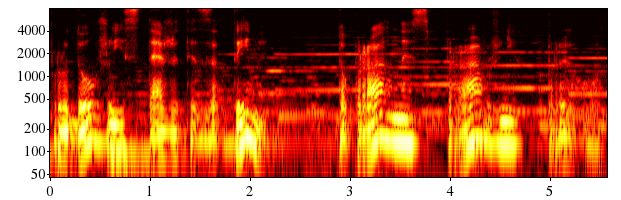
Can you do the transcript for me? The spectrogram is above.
продовжує стежити за тими, хто прагне справжніх пригод.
